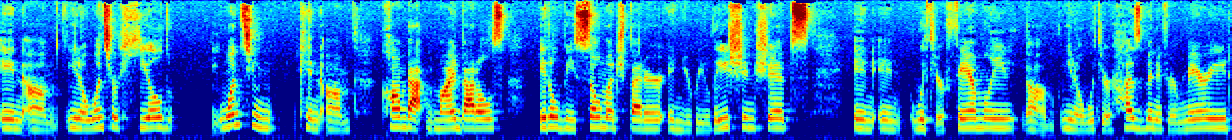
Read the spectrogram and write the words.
In, um, you know, once you're healed, once you can um, combat mind battles, it'll be so much better in your relationships, in, in with your family, um, you know, with your husband if you're married,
